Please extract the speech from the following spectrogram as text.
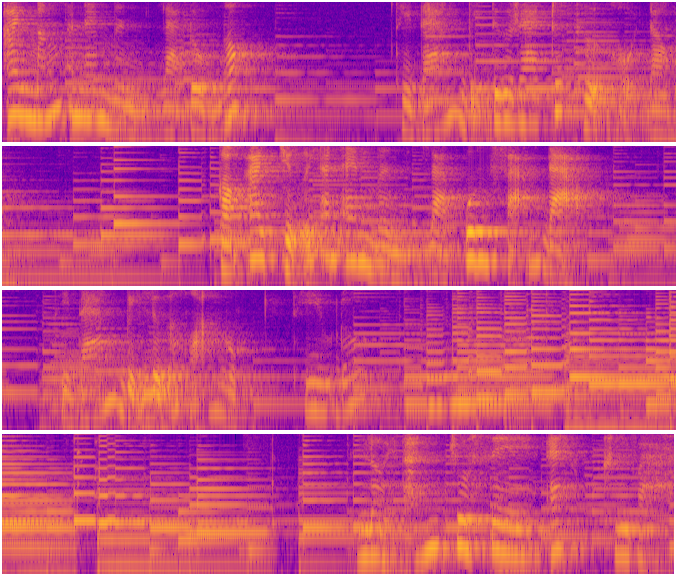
Ai mắng anh em mình là đồ ngốc thì đáng bị đưa ra trước thượng hội đồng. Còn ai chửi anh em mình là quân phản đạo, thì đáng bị lửa hỏa ngục thiêu đốt. Lời thánh Jose Escriva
